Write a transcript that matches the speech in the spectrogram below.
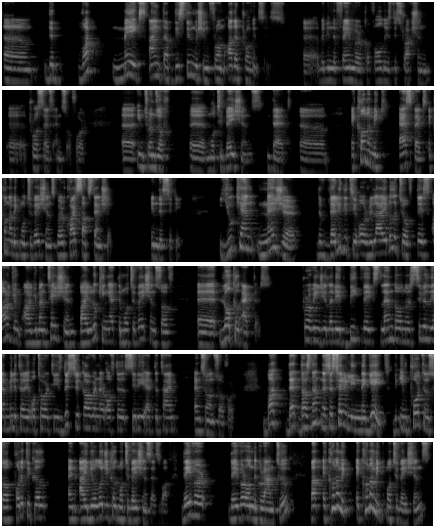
uh, the what makes Aintab distinguishing from other provinces uh, within the framework of all this destruction uh, process and so forth, uh, in terms of motivations that economic aspects, economic motivations were quite substantial in this city. You can measure the validity or reliability of this argu argumentation by looking at the motivations of uh, local actors provincial elite, bigwigs, landowners, civilian military authorities, district governor of the city at the time, and so on and so forth. But that does not necessarily negate the importance of political and ideological motivations as well. They were, they were on the ground too, but economic, economic motivations,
